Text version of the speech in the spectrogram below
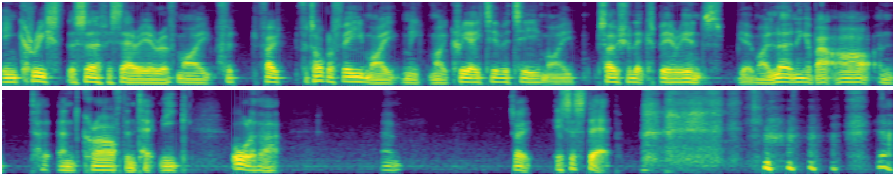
increase the surface area of my ph- photography, my, my, my creativity, my social experience, you know, my learning about art and t- and craft and technique, all of that. Um, so it's a step. yeah.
